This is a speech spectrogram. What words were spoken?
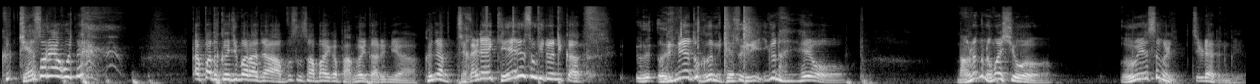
그 개소리 하고 있네. 딱 봐도 거짓말 하냐. 무슨 사마이가 방어의 달인이야. 그냥 제갈량이 계속 이러니까 어린애도 그건 계속 이, 이건 해요. 막는 건 너무 쉬워. 의외성을 찔러야 되는 거예요.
